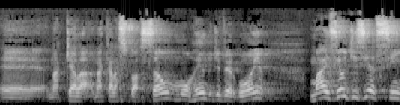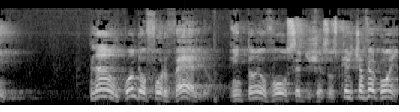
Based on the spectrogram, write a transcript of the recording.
é, naquela, naquela situação, morrendo de vergonha, mas eu dizia assim: não, quando eu for velho, então eu vou ser de Jesus, porque a gente tinha vergonha.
